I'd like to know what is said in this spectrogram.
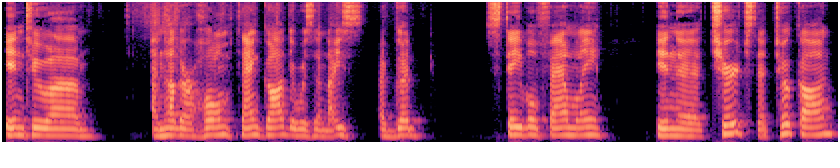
into um, another home. Thank God there was a nice, a good, stable family in the church that took on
